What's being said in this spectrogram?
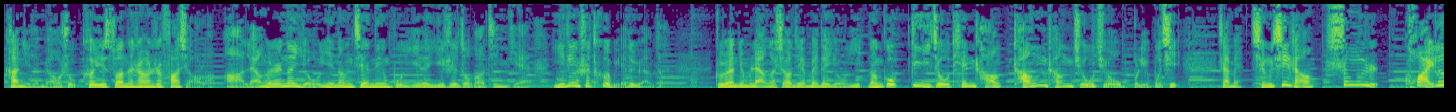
看你的描述，可以算得上是发小了啊。两个人的友谊能坚定不移的一直走到今天，一定是特别的缘分。祝愿你们两个小姐妹的友谊能够地久天长，长长久久，不离不弃。下面请欣赏生日快乐。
